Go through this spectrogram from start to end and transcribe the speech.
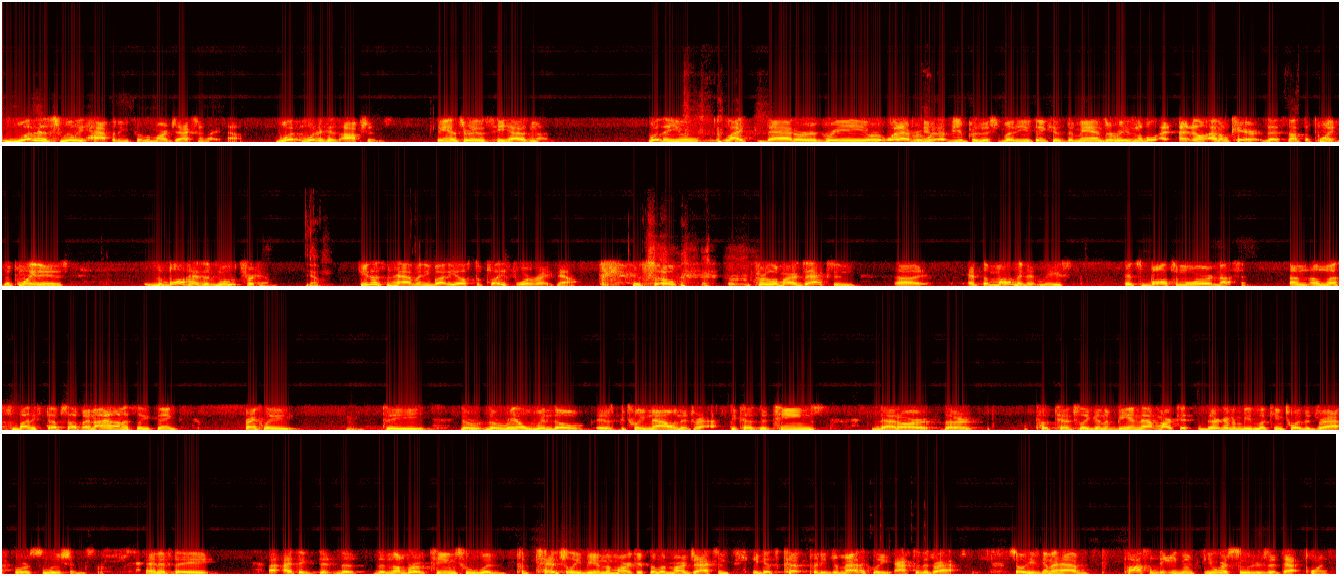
What is really happening for Lamar Jackson right now? What what are his options? The answer is he has none whether you like that or agree or whatever, yeah. whatever your position, whether you think his demands are reasonable, I, I, don't. I don't care. That's not the point. The point is, the ball hasn't moved for him. Yeah. He doesn't have anybody else to play for right now. so, for Lamar Jackson, uh, at the moment at least, it's Baltimore or nothing, um, unless somebody steps up. And I honestly think, frankly, the the the real window is between now and the draft because the teams that are that are potentially going to be in that market, they're going to be looking toward the draft for solutions. And if they, I think that the the number of teams who would potentially be in the market for Lamar Jackson, it gets cut pretty dramatically after the draft. So he's going to have possibly even fewer suitors at that point.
